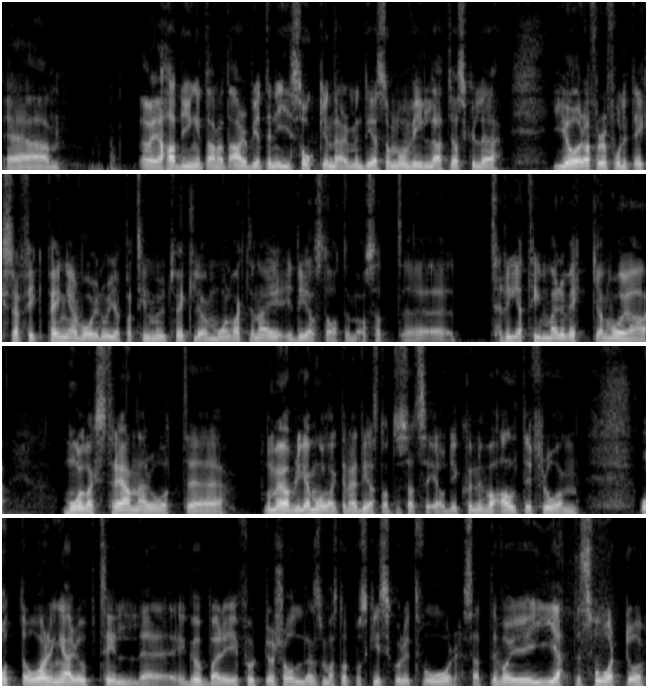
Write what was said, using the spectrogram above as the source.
Eh, jag hade ju inget annat arbete än ishockeyn där, men det som de ville att jag skulle göra för att få lite extra fickpengar var ju då att hjälpa till med utveckling av målvakterna i, i delstaten då. Så att eh, tre timmar i veckan var jag målvaktstränare åt eh, de övriga målvakterna i delstaten så att säga. Och det kunde vara allt ifrån åttaåringar upp till eh, gubbar i 40-årsåldern som har stått på skridskor i två år. Så att det var ju jättesvårt och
